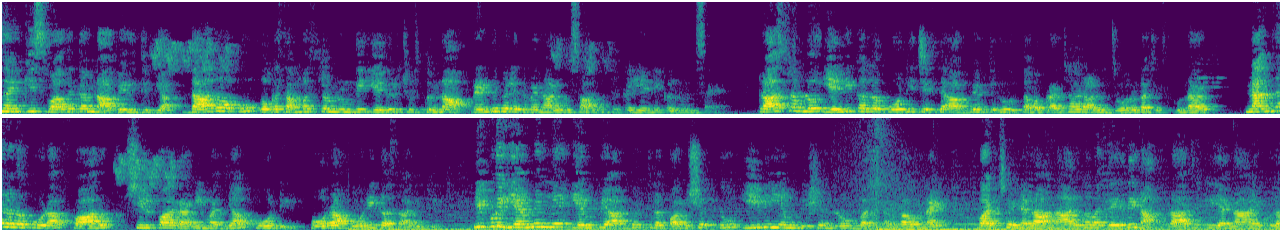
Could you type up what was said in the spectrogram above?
నైన్కి స్వాగతం. నా పేరు దివ్య. దాదాపు ఒక సంవత్సరం నుండి ఎదురు చూస్తున్న రెండు వేల ఇరవై నాలుగు సార్వత్రిక ఎన్నికలు ముగిశాయి. రాష్ట్రంలో ఎన్నికల్లో పోటీ చేసే అభ్యర్థులు తమ ప్రచారాలు జోరుగా చేసుకున్నారు. నంద్యాలలో కూడా ఫారూక్ శిల్పా రవి మధ్య పోటీ హోరా హోరీగా సాగింది. ఇప్పుడు ఎమ్మెల్యే ఎంపీ అభ్యర్థుల భవిష్యత్తు ఈవీఎం విషయంలో భద్రంగా ఉన్నాయి. వచ్చే నెల నాలుగవ తేదీన రాజకీయ నాయకుల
